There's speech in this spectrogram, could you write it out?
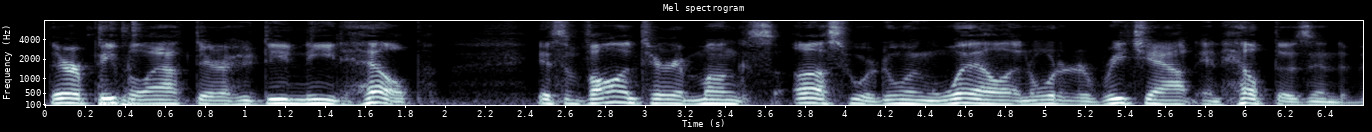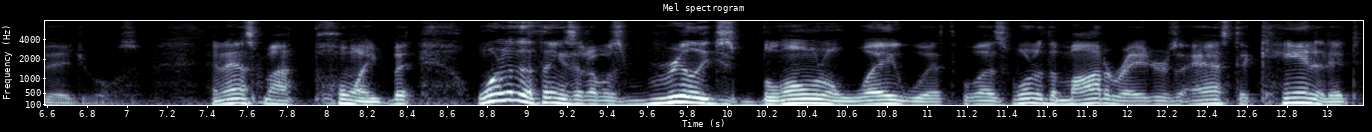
there are people out there who do need help, it's voluntary amongst us who are doing well in order to reach out and help those individuals. And that's my point. But one of the things that I was really just blown away with was one of the moderators asked a candidate,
